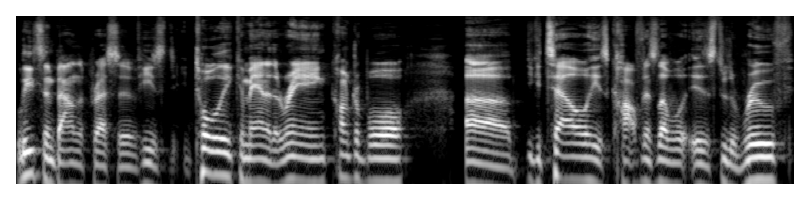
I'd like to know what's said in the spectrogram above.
leaps and bounds impressive. He's totally command of the ring, comfortable. Uh, you could tell his confidence level is through the roof.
